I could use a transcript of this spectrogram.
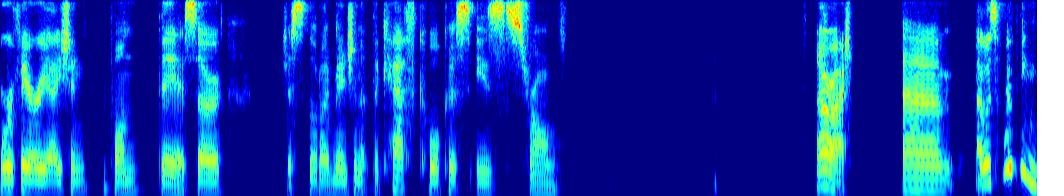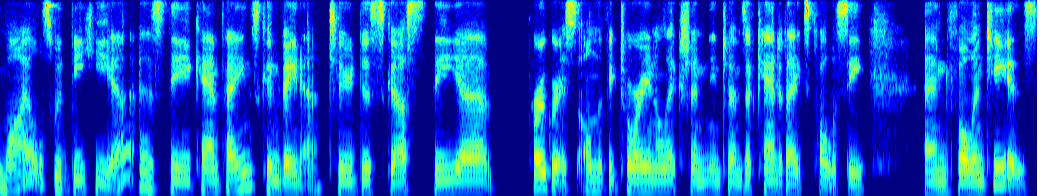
or a variation upon there. So just thought I'd mention that the Cath caucus is strong. All right. Um, I was hoping Miles would be here as the campaigns convener to discuss the uh, progress on the Victorian election in terms of candidates policy and volunteers.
